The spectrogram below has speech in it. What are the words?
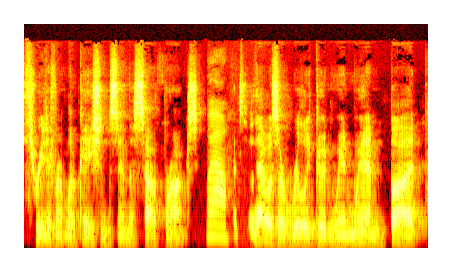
three different locations in the South Bronx. Wow. And so that was a really good win win, but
